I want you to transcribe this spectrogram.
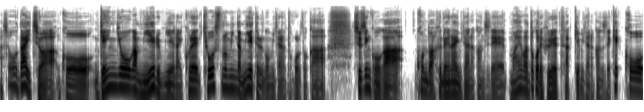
多少第一はこう原用が見える見えない。これ教室のみんな見えてるのみたいなところとか主人公が今度は震えないみたいな感じで前はどこで震えてたっけみたいな感じで結構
